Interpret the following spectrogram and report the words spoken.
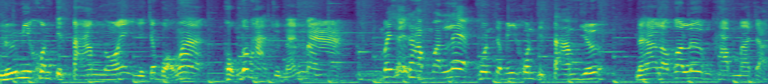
หรือมีคนติดตามน้อยอยากจะบอกว่าผมก็ผ่านจุดนั้นมา ไม่ใช่ทำวันแรกคนจะมีคนติดตามเยอะ นะฮะเราก็เริ่มทำมาจาก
